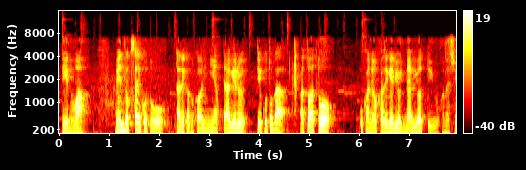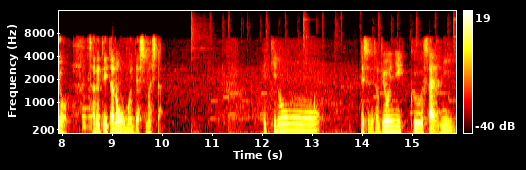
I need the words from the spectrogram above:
っていうのは面倒くさいことを誰かの代わりにやってあげるっていうことが後々お金を稼げるようになるよっていうお話をされていたのを思い出しました。で昨日ですね、その病院に行く際に、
